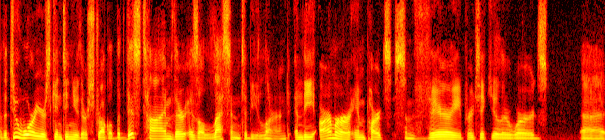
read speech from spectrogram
The two warriors continue their struggle, but this time there is a lesson to be learned, and the armorer imparts some very particular words uh,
